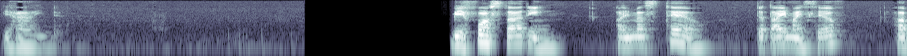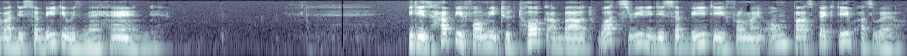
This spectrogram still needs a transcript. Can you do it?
behind. Before starting, I must tell that I myself have a disability with my hand. It is happy for me to talk about what's really disability from my own perspective as well.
